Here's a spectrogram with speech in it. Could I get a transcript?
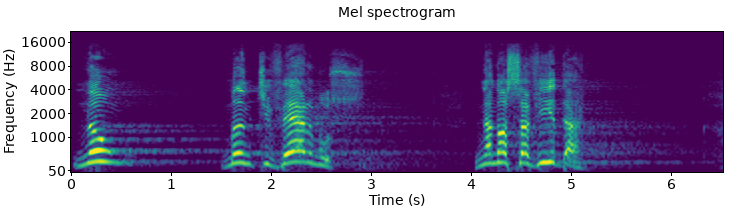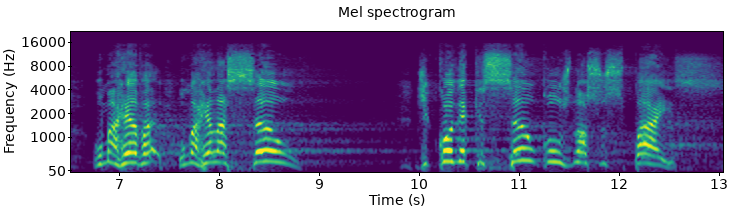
não mantivermos na nossa vida uma, uma relação de conexão com os nossos pais,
